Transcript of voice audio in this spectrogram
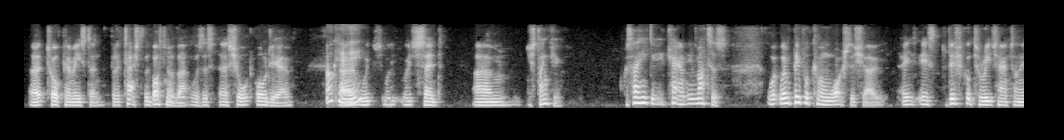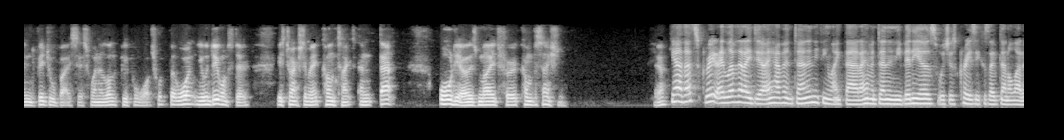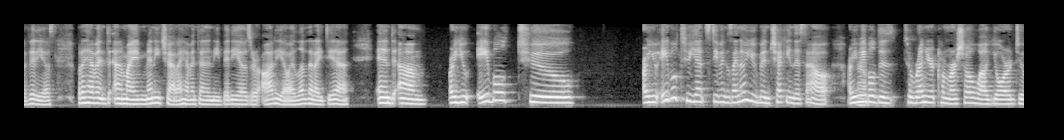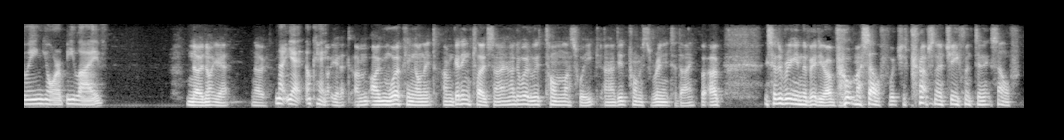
at 12 p.m. Eastern, but attached to the bottom of that was a, a short audio, okay, uh, which which said um, just thank you, because I think it can it matters when people come and watch the show. it's difficult to reach out on an individual basis when a lot of people watch. But what you do want to do is to actually make contact, and that audio is made for a conversation. Yeah. Yeah, that's great. I love that idea. I haven't done anything like that. I haven't done any videos, which is crazy because I've done a lot of videos, but I haven't on my ManyChat, I haven't done any videos or audio. I love that idea. And um, are you able to are you able to yet, Steven? Because I know you've been checking this out. Are you yeah. able to to run your commercial while you're doing your Be Live? No, not yet. No. Not yet. Okay. Not yet. I'm I'm working on it. I'm getting close. I had a word with Tom last week, and I did promise to bring it today. But I, instead of bringing the video, I brought myself, which is perhaps an achievement in itself,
